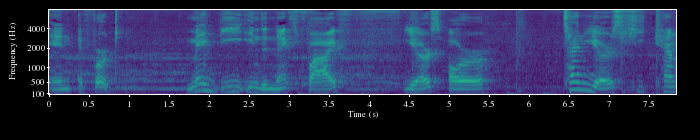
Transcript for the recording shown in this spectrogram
and effort. Maybe in the next five years or 10 years he can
